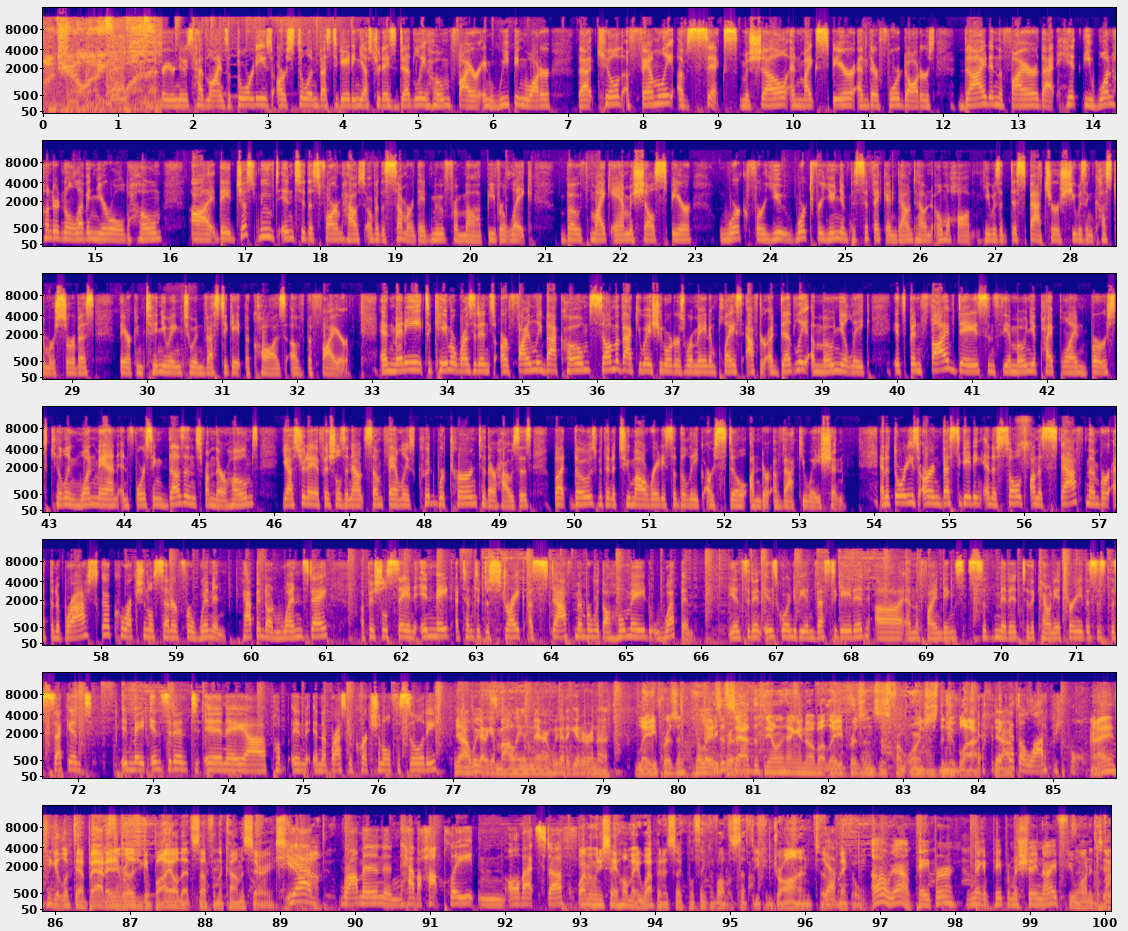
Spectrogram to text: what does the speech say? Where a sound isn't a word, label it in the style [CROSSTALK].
on Channel 941. Are your news headlines. Authorities are still investigating yesterday's deadly home fire in Weeping Water that killed a family of six. Michelle and Mike Spear and their four daughters died in the fire that hit the 111 year old home. Uh, they just moved into this farmhouse over the summer. They'd moved from uh, Beaver Lake. Both Mike and Michelle Spear work for you worked for Union Pacific in downtown Omaha. He was a dispatcher, she was in customer service. They are continuing to investigate the cause of the fire. And many Tekamah residents are finally back home. Some evacuation orders remain in place after a deadly ammonia leak. It's been 5 days since the ammonia pipeline burst, killing one man and forcing dozens from their homes. Yesterday officials announced some families could return to their houses, but those within a 2-mile radius of the leak are still under evacuation. And authorities are investigating an assault on a staff member at the Nebraska Correctional Center for Women. Happened on Wednesday. Officials say an inmate attempted to strike a staff member with a homemade weapon. The incident is going to be investigated uh, and the findings submitted to the county attorney. This is the second inmate incident in a uh, pub, in, in Nebraska correctional facility. Yeah, we got to get Molly in there. We got to get her in a. Lady prison. The lady Is it prison. sad that the only thing I know about lady prisons is from Orange is the New Black? [LAUGHS] I think Yeah. that's a lot of people. And I didn't think it looked that bad. I didn't realize you could buy all that stuff in the commissary. Yeah. ramen and have a hot plate and all that stuff. Well, I mean, when you say homemade weapon, it's like, well, think of all the stuff that you can draw on to Yep. make a. Oh yeah, paper. You Make a paper mache knife if you wanted to.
